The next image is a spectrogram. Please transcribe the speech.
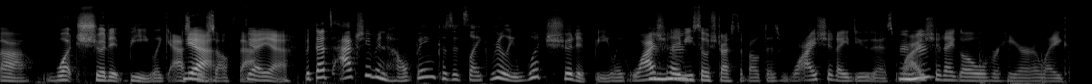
uh, what should it be? Like ask yeah. yourself that. Yeah, yeah. But that's actually been helping because it's like, really, what should it be? Like, why should I Mhm. be so stressed about this? Why should I do this? Why Mhm. should I go over here? Like,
